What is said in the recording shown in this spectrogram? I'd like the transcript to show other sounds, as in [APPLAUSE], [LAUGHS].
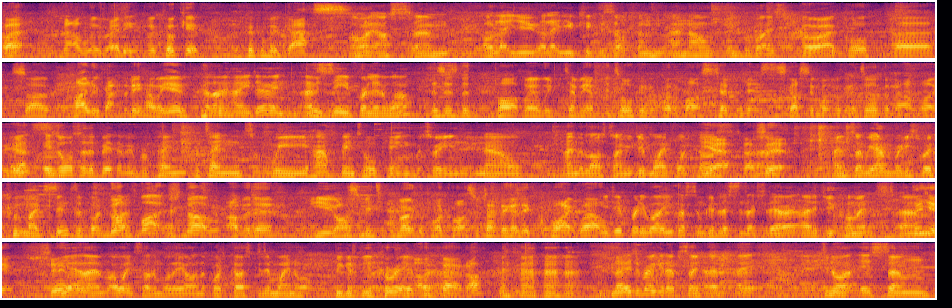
Right, now we're ready. We're cooking. We're cooking with gas. All right, I'll, um, I'll let you. I'll let you kick this off, and, and I'll improvise. All right, cool. Uh, so, hi, Luke Anthony. How are you? Hello, how you doing? I haven't This seen you for a little while. This is the part where we pretend we haven't been talking for the past 10 minutes discussing what we're going to talk about, right? Yes? It's also the bit that we pretend, pretend we have been talking between now and the last time you did my podcast. Um, Yeah, that's it. And so we haven't really spoken much since the podcast. Not much, Uh, no, other than you asked me to promote the podcast, which I think I did quite well. You did pretty well. You got some good listens actually. I, had a few comments. Um, Did you? Shit, Yeah, um, I won't tell them what they are on the podcast because it might not be good for your career. Oh, but, fair um, enough. [LAUGHS] no, it's a very good episode. Um, I, do you know what? It's um,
